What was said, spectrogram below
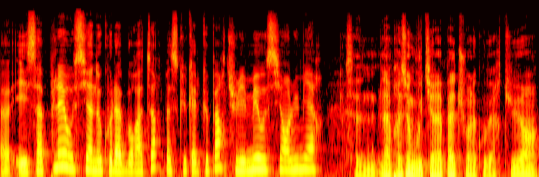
Euh, et ça plaît aussi à nos collaborateurs parce que quelque part, tu les mets aussi en lumière. L'impression que vous tirez pas toujours la couverture.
